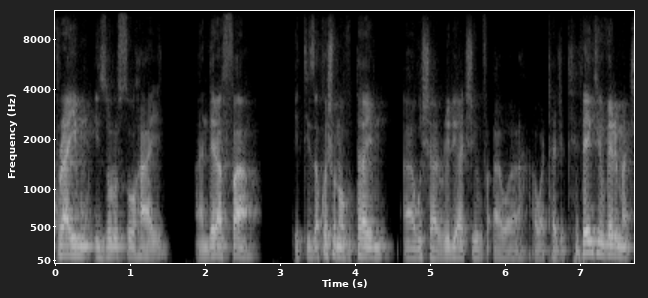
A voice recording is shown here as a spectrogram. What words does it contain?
crime is also high and therefore it is a question of time uh, we shall really achieve our, our target. Thank you very much.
